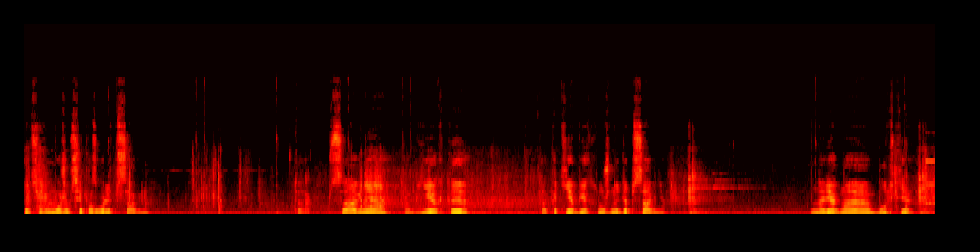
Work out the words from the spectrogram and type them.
Все, теперь мы можем себе позволить псагню. Так, псагня, объекты. Так, какие объекты нужны для псагни? Наверное, будки. Будки.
